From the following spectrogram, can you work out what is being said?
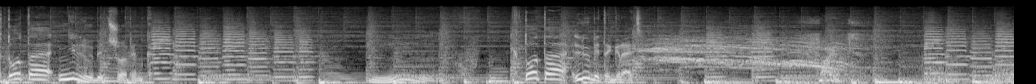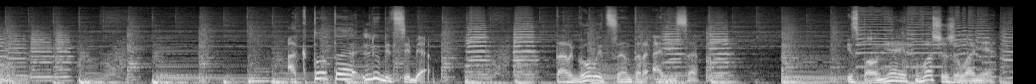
кто-то не любит шопинг. Кто-то любит играть. А кто-то любит себя. Торговый центр «Алиса» исполняет ваши желания –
